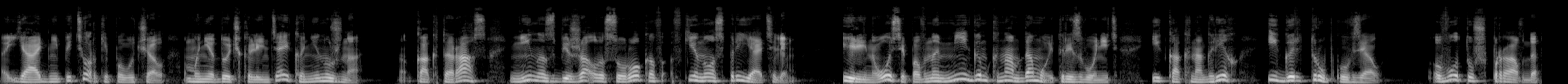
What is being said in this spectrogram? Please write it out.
я одни пятерки получал, мне дочка-лентяйка не нужна. Как-то раз Нина сбежала с уроков в кино с приятелем. Ирина Осиповна мигом к нам домой трезвонить, и, как на грех, Игорь трубку взял. Вот уж правда,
